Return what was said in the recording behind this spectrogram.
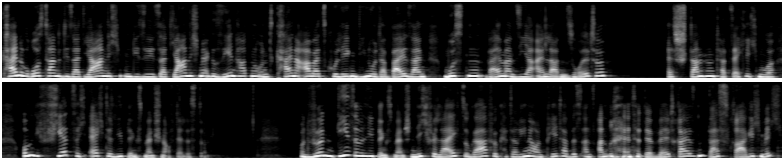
Keine Großtante, die, seit Jahren nicht, die sie seit Jahren nicht mehr gesehen hatten und keine Arbeitskollegen, die nur dabei sein mussten, weil man sie ja einladen sollte? Es standen tatsächlich nur um die 40 echte Lieblingsmenschen auf der Liste. Und würden diese Lieblingsmenschen nicht vielleicht sogar für Katharina und Peter bis ans andere Ende der Welt reisen? Das frage ich mich.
